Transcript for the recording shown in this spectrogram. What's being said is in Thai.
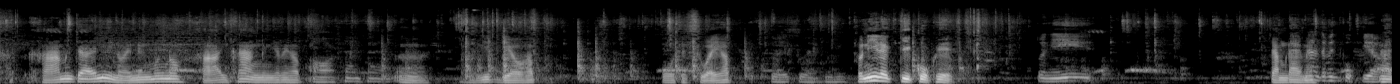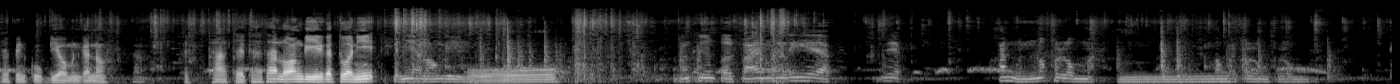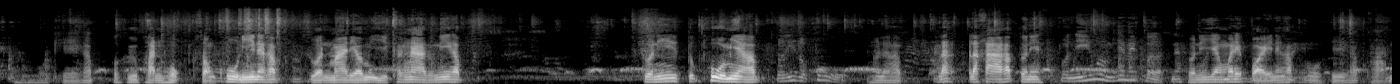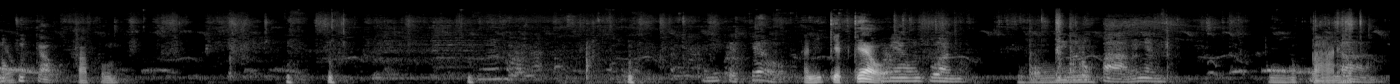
ขาขามันจะไอ้นี่หน่อยนึงมั้งเนาะขาอีกข้างหนึงใช่ไหมครับอ๋อใช่ใช่เออนิดเดียวครับ โอ้แต่สวยครับ สวยสวยตัวนี้เลยกี่กุกพี่ตัวนี้จำได้ไหมน่าจะเป็นกุกเดียวน่าจะเป็นกุกเดียวเหมือนกันเนาะครับแต่ถ้าถ้าถ้าถ้าร้องดีก็ตัวนี้ตัวนี้ร้องดีโอ้กลางคืนเปิดไฟมันก็เรียกเรียก ขั้นเหมือนนกกระลมอะอืม ออกไปกระลมกระลม โอเคครับ ก็คือพันหกสองคู่นี้นะครับ ส่วนมาเดี๋ยวมีอีกข้างหน้าตรงนี้ครับ ตัวนี้ตัวผู้เมียครับตัวนี้ตัวผู้นั่นแหละครับราราคาครับตัวนี้ ตัวนี้ว่ามันจะไม่เปิดนะตัวนี้ยังไม่ได้ปล่อยนะครับ โอเคครับผ่านนกเดี๋ยวชุดเก่า ครับผม อันนี้เป็ดแก้ว อันนี้เกล็ดแก้ว แมวมันชวนนี่ก็ลูกป่าเหมือนกัน นี่นกปลานะครับอ่า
